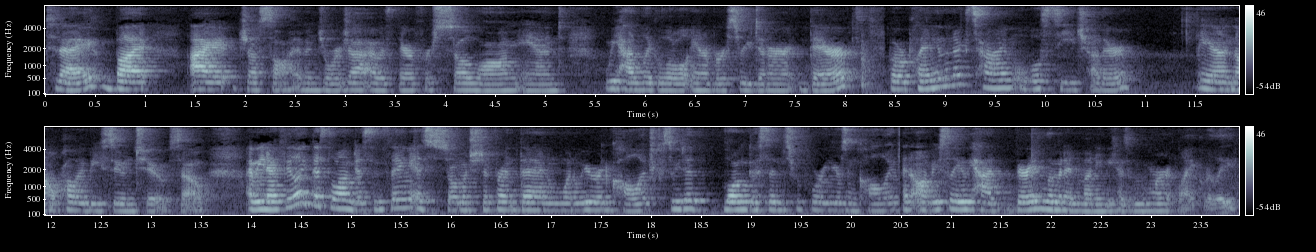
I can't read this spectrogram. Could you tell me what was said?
today, but I just saw him in Georgia. I was there for so long and we had like a little anniversary dinner there but we're planning the next time we'll see each other and that'll probably be soon too so i mean i feel like this long distance thing is so much different than when we were in college because we did long distance for four years in college and obviously we had very limited money because we weren't like really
